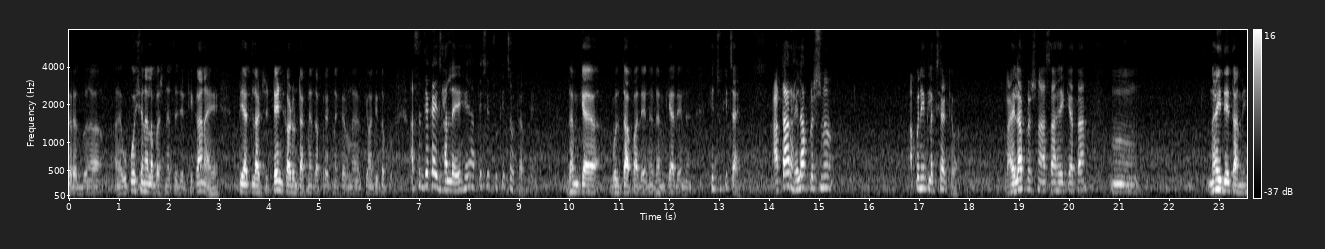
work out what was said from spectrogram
करत उपोषणाला बसण्याचं जे ठिकाण आहे त्यातला टेंट काढून टाकण्याचा प्रयत्न करणं किंवा तिथं असं जे काही झालं आहे हे अतिशय चुकीचं ठरते धमक्या बोलतापा देणं धमक्या देणं हे चुकीचं आहे. आता राहिला प्रश्न आपण एक लक्षात ठेवा. राहिला प्रश्न असा आहे की आता नाही देत आम्ही.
